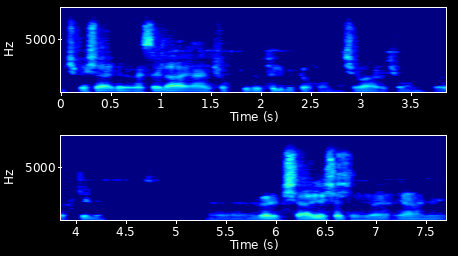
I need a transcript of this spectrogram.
3-5 ayda mesela yani çok gürültülü bir kafam içi var. Çoğunlukla öfkeli. Ee, böyle bir şeyler yaşadım ve yani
